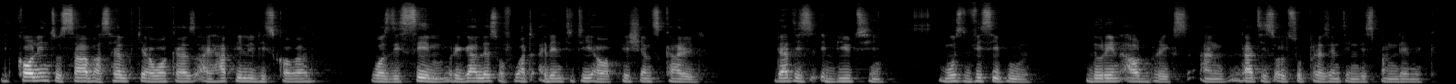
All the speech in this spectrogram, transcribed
The calling to serve as healthcare workers, I happily discovered, was the same regardless of what identity our patients carried. That is a beauty, most visible during outbreaks, and that is also present in this pandemic.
